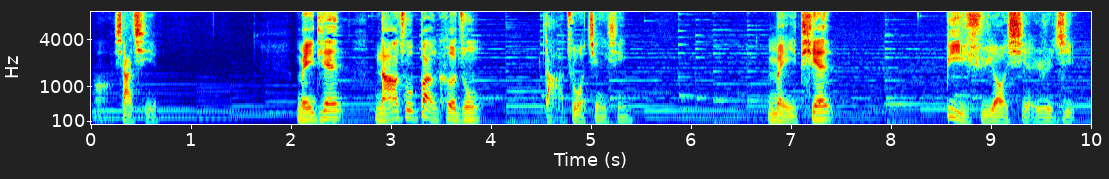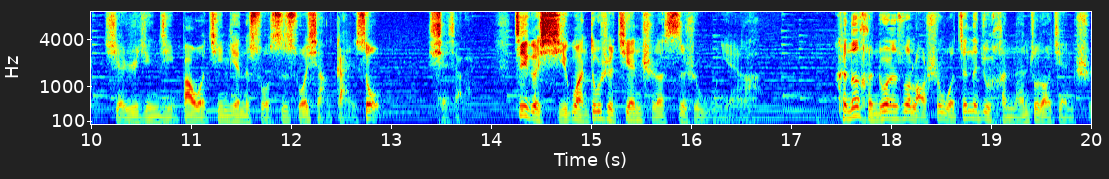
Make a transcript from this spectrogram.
啊，下棋。每天拿出半刻钟，打坐静心。每天必须要写日记，写日精进，把我今天的所思所想、感受写下来。这个习惯都是坚持了四十五年啊。可能很多人说，老师，我真的就很难做到坚持。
